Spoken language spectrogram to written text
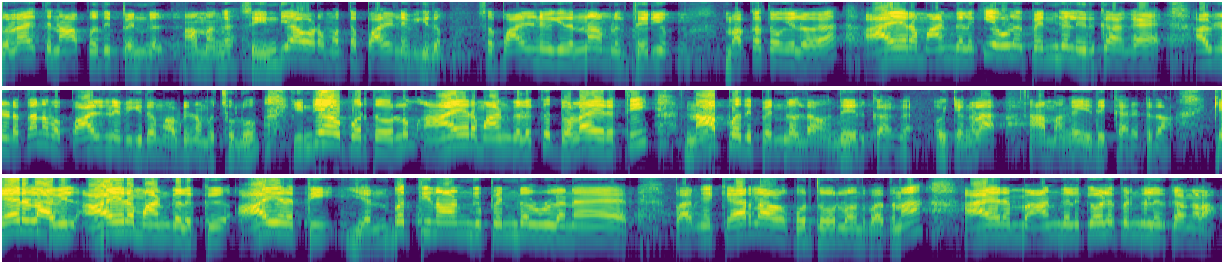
தொள்ளாயிரத்தி நாற்பது பெண்கள். ஆமாங்க. ஸோ இந்தியாவோட மொத்த பாலின விகிதம். ஸோ பாலின விகிதம்னா நம்மளுக்கு தெரியும். மக்கள் தொகையில் ஆயிரம் ஆண்களுக்கு எவ்வளோ பெண்கள் இருக்காங்க? அப்படின்றத தான் நம்ம பாலின விகிதம் அப்படின்னு நம்ம சொல்லுவோம். இந்தியாவை பொறுத்தவரையிலும் ஆயிரம் ஆண்களுக்கு தொள்ளாயிரத்தி நாற்பது பெண்கள் தான் வந்து இருக்காங்க. ஓகேங்களா? ஆமாங்க. இது கரெக்டு தான். கேரளாவில் ஆயிரம் ஆண்களுக்கு ஆயிரத்தி எண்பத்தி நான்கு பெண்கள் உள்ளனர். பாருங்க. கேரளாவை பொறுத்தவரையிலும் வந்து பார்த்தோன்னா ஆயிரம் ஆண்களுக்கு எவ்வளோ பெண்கள் இருக்காங்களாம்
